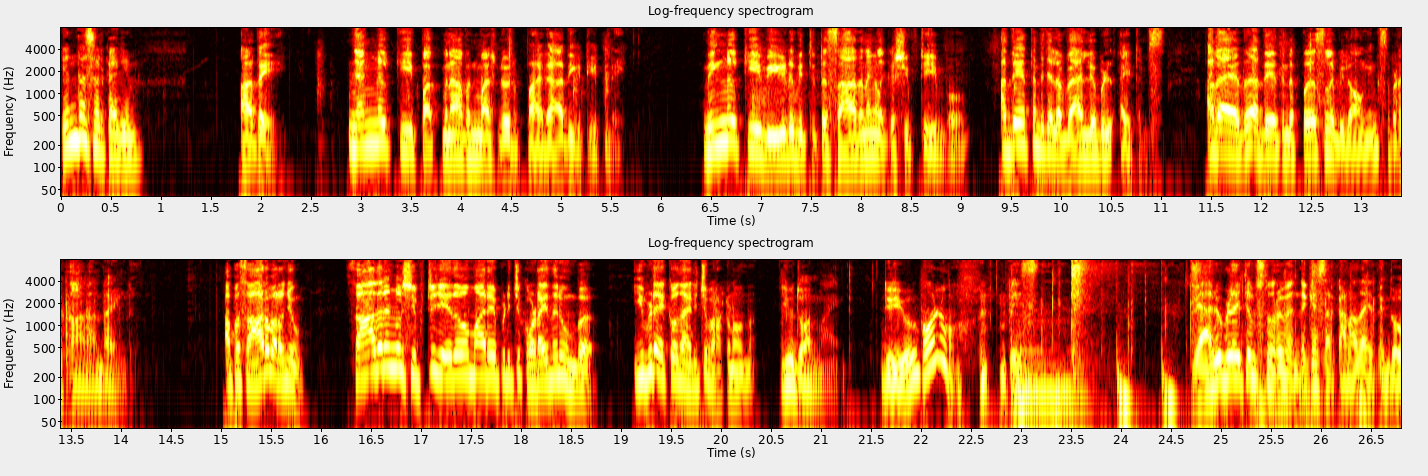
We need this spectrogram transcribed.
എന്താ സാർ കാര്യം? അതെ ഞങ്ങൾക്ക് ഈ പത്മനാഭൻ മാഷിന്റെ ഒരു പരാതി കിട്ടിയിട്ടുണ്ടേ. നിങ്ങൾക്ക് ഈ വീട് വിറ്റിട്ട് സാധനങ്ങളൊക്കെ ഷിഫ്റ്റ് ചെയ്യുമ്പോൾ അദ്ദേഹത്തിന്റെ ചില വാല്യുബിൾ ഐറ്റംസ് അതായത് അദ്ദേഹത്തിന്റെ പേഴ്സണൽ ബിലോങ്ങിങ്സ് ഇവിടെ കാണാണ്ടായിട്ടുണ്ട് അപ്പൊ സാറ് പറഞ്ഞു സാധനങ്ങൾ ഷിഫ്റ്റ് ചെയ്തവന്മാരെ പിടിച്ച് കൊടയുന്നതിന് മുമ്പ് ഇവിടെയൊക്കെ ഒന്ന് അരിച്ചു പറക്കണമെന്ന്. You don't mind do you പോണോ? പ്ലീസ് വാല്യൂബിൾ ഐറ്റംസ് എന്ന് പറയുമ്പോൾ എന്തൊക്കെയാ സാർ കാണാതായത്? എന്തോ?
